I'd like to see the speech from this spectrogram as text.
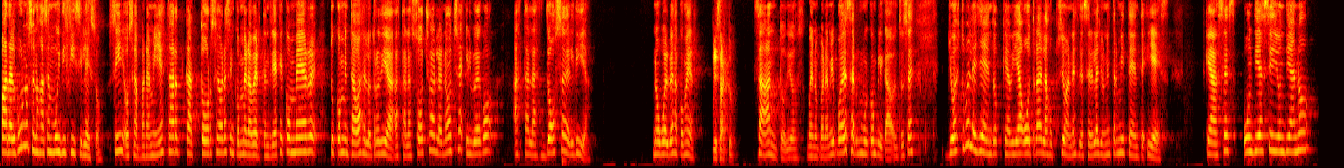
para algunos se nos hace muy difícil eso, ¿sí? O sea, para mí estar 14 horas sin comer, a ver, tendría que comer, tú comentabas el otro día, hasta las 8 de la noche y luego hasta las 12 del día. No vuelves a comer. Exacto. Santo Dios. Bueno, para mí puede ser muy complicado. Entonces, yo estuve leyendo que había otra de las opciones de hacer el ayuno intermitente y es que haces un día sí y un día no,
